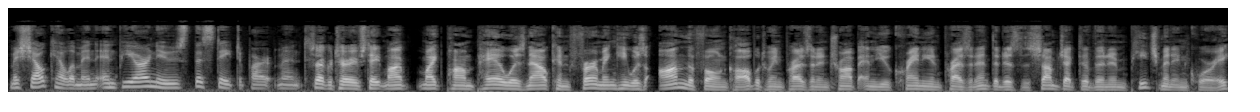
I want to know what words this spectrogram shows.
Michele Kelemen, NPR News, the State Department. Secretary of State Mike Pompeo is now confirming he was on the phone call between President Trump and the Ukrainian president that is the subject of an impeachment inquiry.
